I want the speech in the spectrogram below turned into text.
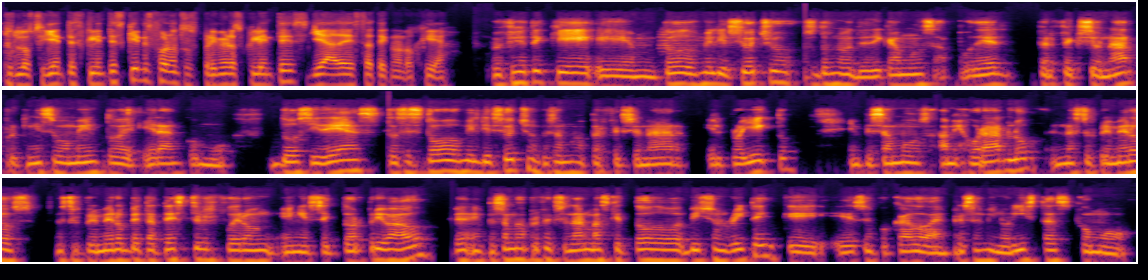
pues, los siguientes clientes? ¿Quiénes fueron sus primeros clientes ya de esta tecnología? Pues fíjate que en todo 2018 nosotros nos dedicamos a poder perfeccionar, porque en ese momento eran como dos ideas. Entonces, todo 2018 empezamos a perfeccionar el proyecto, empezamos a mejorarlo. Nuestros primeros, nuestros primeros beta testers fueron en el sector privado. Empezamos a perfeccionar más que todo Vision Retail, que es enfocado a empresas minoristas como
